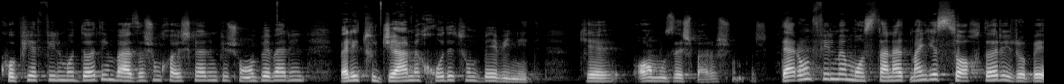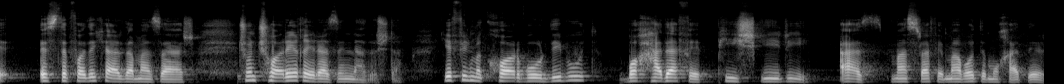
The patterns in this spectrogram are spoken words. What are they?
کپی فیلم رو دادیم و ازشون خواهش کردیم که شما ببرین ولی تو جمع خودتون ببینید که آموزش براشون باشه. در اون فیلم مستند من یه ساختاری رو به استفاده کردم ازش چون چاره غیر از این نداشتم. یه فیلم کاربردی بود با هدف پیشگیری از مصرف مواد مخدر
